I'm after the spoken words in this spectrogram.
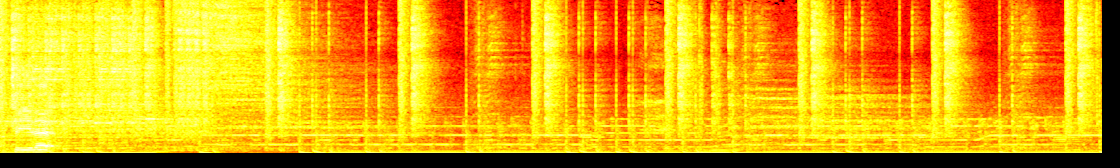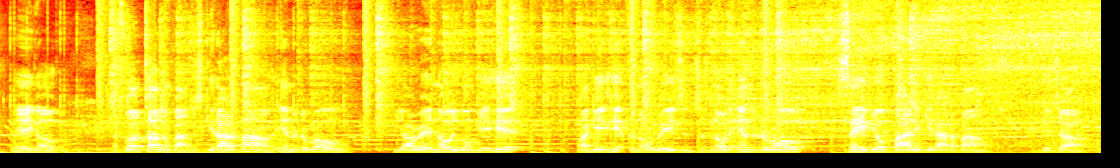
I'll tell you that. There you go. That's what I'm talking about. Just get out of bounds. End of the road. You already know you're gonna get hit. Why get hit for no reason? Just know the end of the road. Save your body. Get out of bounds. Good job.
